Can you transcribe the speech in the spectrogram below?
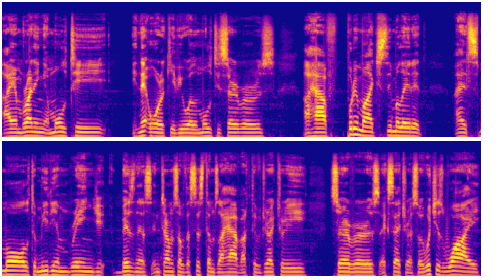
I am running a multi network, if you will, multi servers. I have pretty much simulated a small to medium range business in terms of the systems I have, Active Directory, servers, etc. So, which is why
